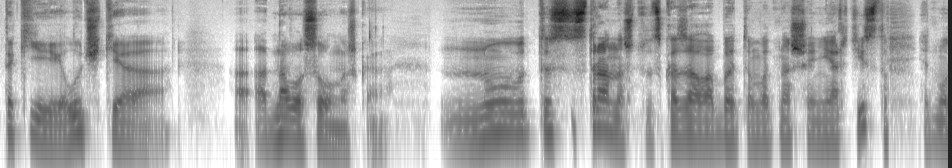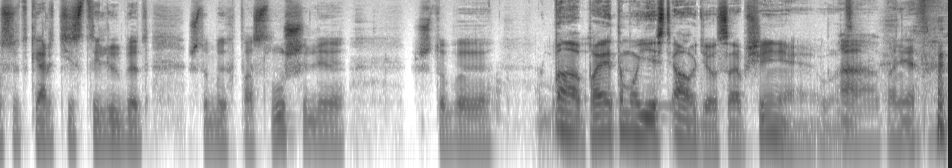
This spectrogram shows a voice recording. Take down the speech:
такие лучики а, а, одного солнышка. Ну, вот странно, что ты сказал об этом в отношении артистов. Я думал, все-таки артисты любят, чтобы их послушали, чтобы... А, поэтому есть аудиосообщение. Вот. А, понятно.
